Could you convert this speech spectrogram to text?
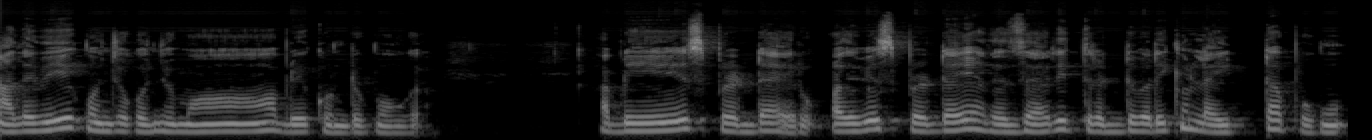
அதவே கொஞ்சம் கொஞ்சமாக அப்படியே கொண்டு போங்க. அப்படியே ஸ்ப்ரெட் ஆயிரும். அதுவே ஸ்ப்ரெட் ஆகி அந்த சரி த்ரெட் வரைக்கும் லைட்டாக போகும்.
